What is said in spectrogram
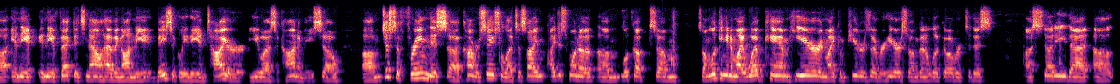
uh, in the in the effect it's now having on the basically the entire U.S. economy. So um, just to frame this uh, conversation, Alexis, I I just want to um, look up some. So I'm looking into my webcam here, and my computer's over here. So I'm going to look over to this uh, study that uh,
